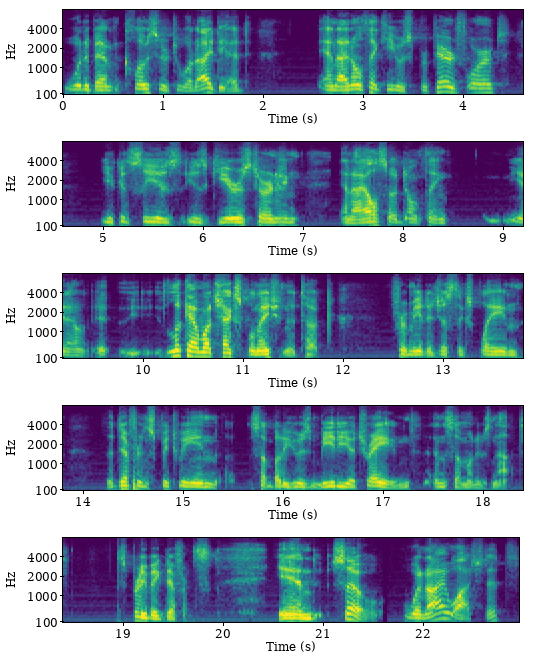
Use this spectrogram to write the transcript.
would have been closer to what I did. And I don't think he was prepared for it. You could see his, his gears turning. And I also don't think, you know, it, look how much explanation it took for me to just explain the difference between somebody who's media trained and someone who's not. It's a pretty big difference. And so when I watched it,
